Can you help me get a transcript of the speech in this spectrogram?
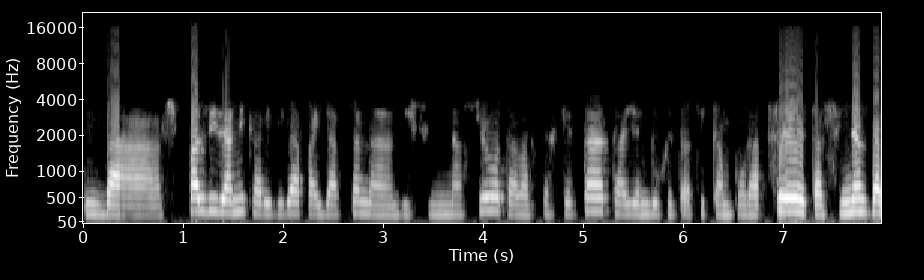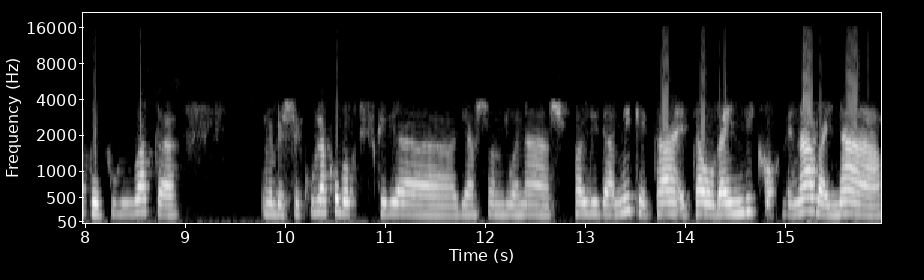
ba, spaldi danik ari dira paidatzen uh, diskriminazio eta bazterketa eta haien dujetatik kanporatze eta zinez da populu bat uh, sekulako bortizkeria jason duena spaldi danik eta eta oraindik ordena baina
